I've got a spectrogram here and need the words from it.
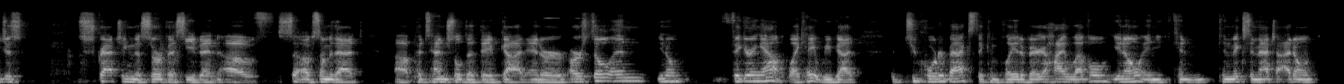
just scratching the surface even of of some of that uh, potential that they've got and are are still in you know figuring out like hey we've got two quarterbacks that can play at a very high level, you know, and you can can mix and match. I don't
